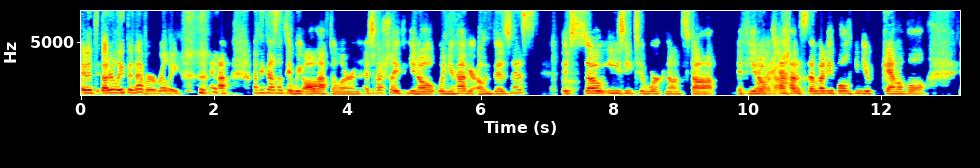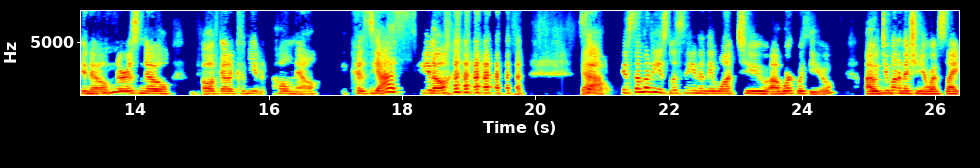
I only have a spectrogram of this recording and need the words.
And it's better late than never, really. yeah, I think that's something we all have to learn, especially if, you know, when you have your own business, it's so easy to work nonstop if you oh don't gosh, have somebody holding you accountable you know mm-hmm. there is no oh i've got to commute home now because yes. you know. Yeah. so if somebody is listening and they want to uh, work with you i do mm-hmm. want to mention your website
